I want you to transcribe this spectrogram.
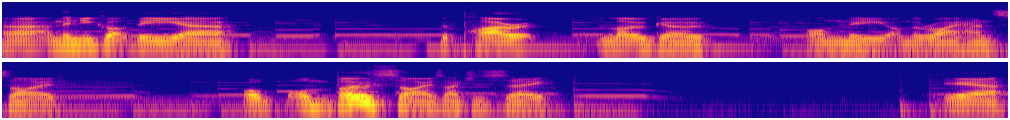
Uh, and then you got the uh, the pirate logo on the on the right hand side, or on both sides, I should say. Yeah,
